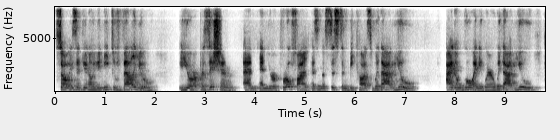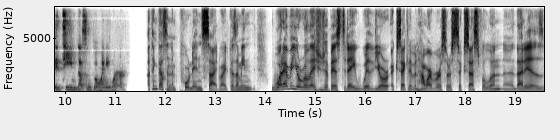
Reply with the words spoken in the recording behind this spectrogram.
So he said, you know, you need to value your position and, and your profile as an assistant because without you, I don't go anywhere. Without you, the team doesn't go anywhere. I think that's an important insight, right? Because I mean, whatever your relationship is today with your executive, and however sort of successful and uh, that is,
